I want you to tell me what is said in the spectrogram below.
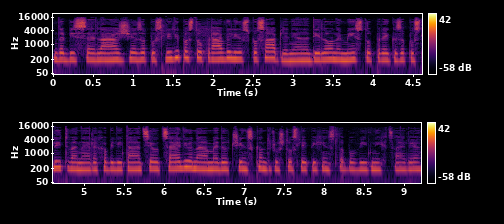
da bi se lažje zaposlili, pa ste upravili usposabljanje na delovnem mestu prek zaposlitvene rehabilitacije v celju na Medočinskem društvu slepih in slabovidnih celje.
